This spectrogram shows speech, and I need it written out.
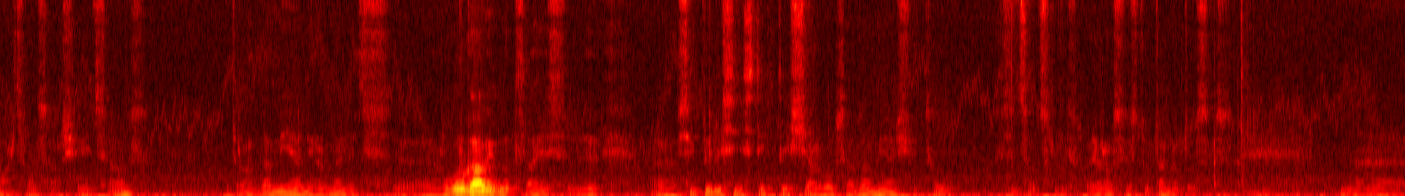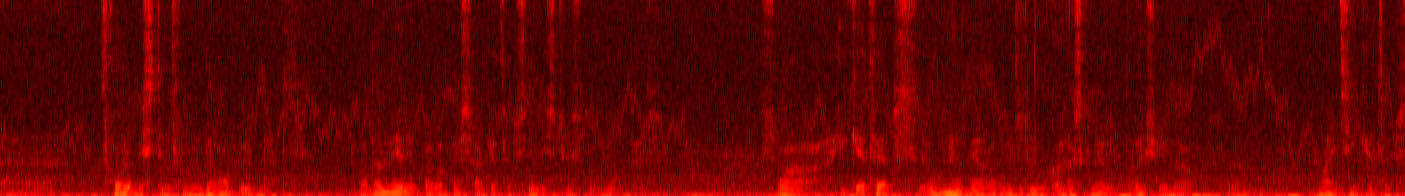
მარცვალს არ შეიცავს. მეტყვი ადამიანი, რომელიც როგორ გავიგოთ აი ეს სიკვდილის ინსტინქტი შეარბობს ადამიანში თუ სიცოცხლის, ეროსის თუ თანატოსის. ცხოვრების სტილს უნდა დავაკვირდეთ. ადამიანი ყველაფერს აკეთებს იმისთვის, რომ მოხდეს სხვა იკეთებს, უნებია რომ ვიძლიო უკანასკნელ დღეში და მაინც იკეთებს.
